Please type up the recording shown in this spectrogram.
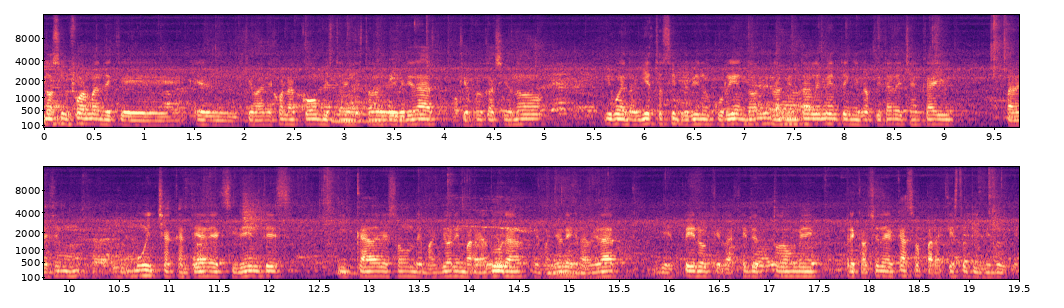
nos informan de que el que manejó la combi está en estado de ebriedad, que fue ocasionó, y bueno, y esto siempre viene ocurriendo. Lamentablemente en el hospital de Chancay parecen mucha cantidad de accidentes y cada vez son de mayor envergadura, de mayor gravedad, y espero que la gente tome precaución del caso para que esto disminuya.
